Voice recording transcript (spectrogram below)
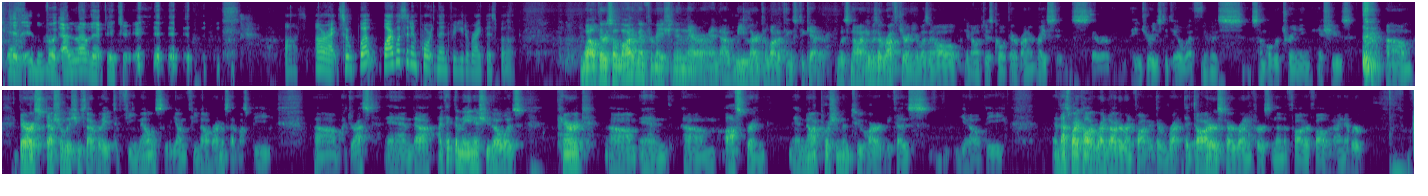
in, in the book. I love that picture. Awesome. All right. So, what? Why was it important then for you to write this book? Well, there's a lot of information in there, and uh, we learned a lot of things together. It was not, it was a rough journey. It wasn't all, you know, just go out there, run and race. It was, there were injuries to deal with. There was some overtraining issues. um, there are special issues that relate to females, the young female runners, that must be um, addressed. And uh, I think the main issue, though, was parent um, and um, offspring and not pushing them too hard because you know the and that's why I call it run daughter run father. The the daughter started running first, and then the father followed. I never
